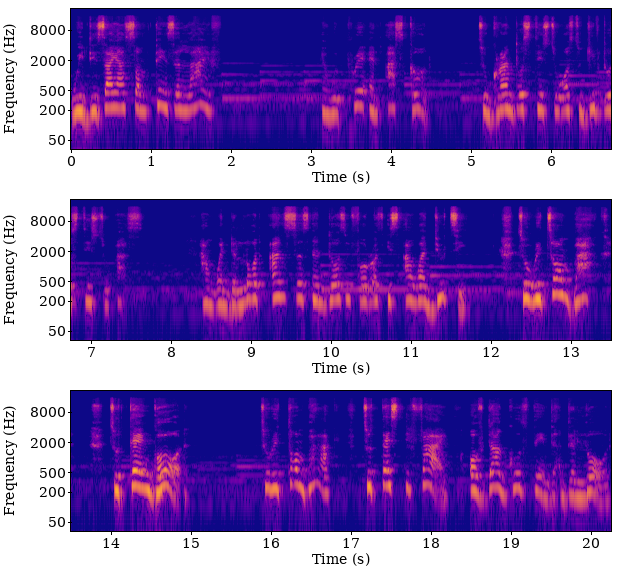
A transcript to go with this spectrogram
We desire some things in life and we pray and ask God to grant those things to us, to give those things to us. And when the Lord answers and does it for us, it's our duty to return back, to thank God, to return back, to testify of that good thing that the Lord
